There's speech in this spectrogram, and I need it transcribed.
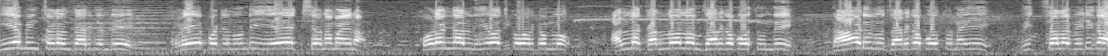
నియమించడం జరిగింది. రేపటి నుండి ఏ క్షణమైన కొడంగల్ నియోజకవర్గంలో అల్ల కల్లోలం జరగబోతుంది. దాడులు జరగబోతున్నాయి. విచ్చల విడిగా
